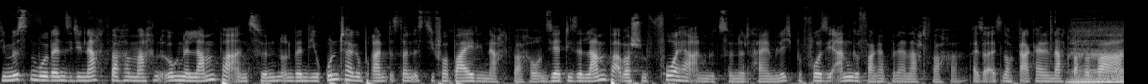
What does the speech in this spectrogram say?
die müssten wohl, wenn sie die Nachtwache machen, irgendeine Lampe anzünden. Und wenn die runtergebrannt ist, dann ist die vorbei, die Nachtwache. Und sie hat diese Lampe aber schon vorher angezündet, heimlich, bevor sie angefangen hat mit der Nachtwache. Also als noch gar keine Nachtwache war,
